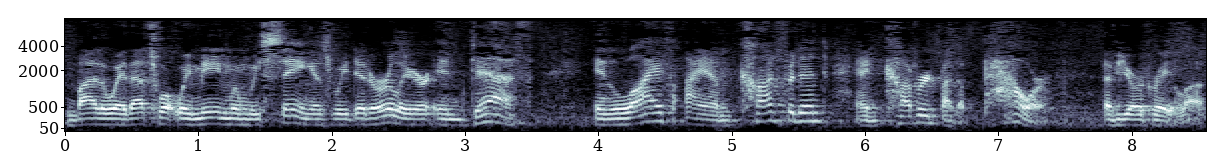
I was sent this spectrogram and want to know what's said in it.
And by the way, that's what we mean when we sing, as we did earlier, in death. In life, I am confident and covered by the power of your great love.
